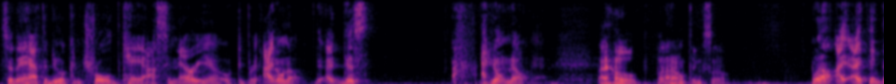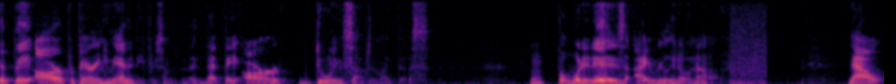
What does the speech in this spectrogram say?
So they have to do a controlled chaos scenario to bring. I don't know uh, this. I don't know, man. I hope, but I don't think so. Well, I, I think that they are preparing humanity for something, that they are doing something like this. But what it is, I really don't know. Now,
